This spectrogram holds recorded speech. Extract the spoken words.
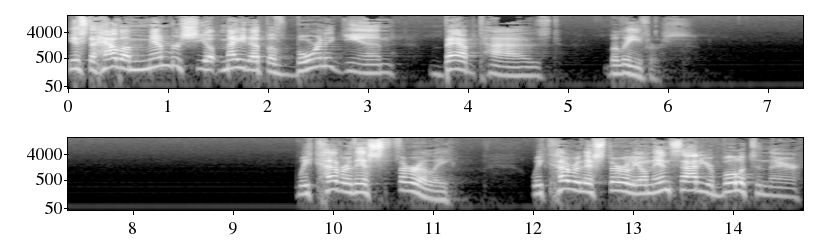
is to have a membership made up of born again, baptized believers. We cover this thoroughly. We cover this thoroughly. On the inside of your bulletin there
